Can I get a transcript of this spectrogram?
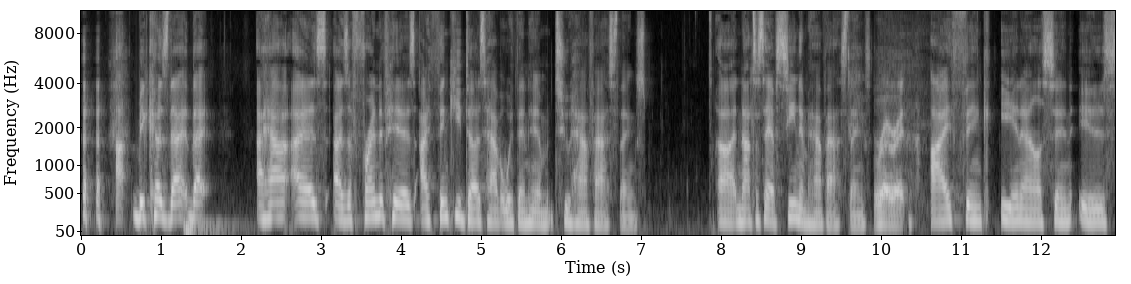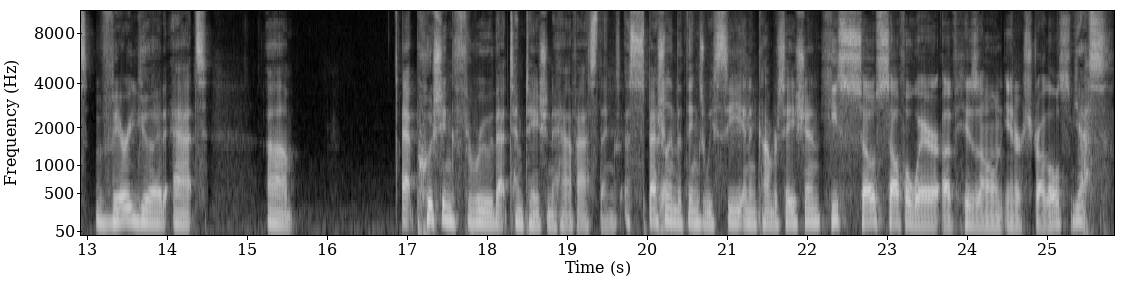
because that that I have as as a friend of his, I think he does have it within him to half-ass things. Uh, not to say I've seen him half-ass things. Right, right. I think Ian Allison is very good at, um, at pushing through that temptation to half-ass things, especially in the things we see and in conversation. He's so self-aware of his own inner struggles, Yes,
